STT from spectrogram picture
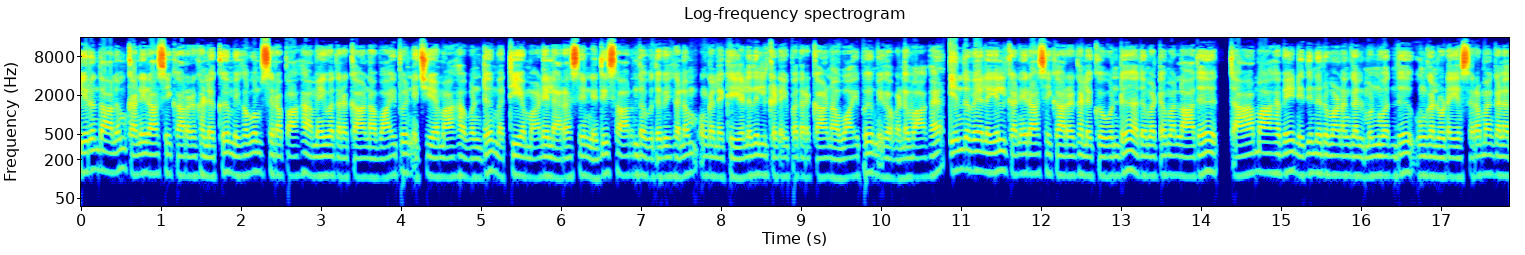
இருந்தாலும் கனிராசிக்காரர்களுக்கு மிகவும் சிறப்பாக அமைவதற்கான வாய்ப்பு நிச்சயமாக உண்டு. மத்திய மாநில அரசின் நிதி சார்ந்த உதவிகளும் உங்களுக்கு எளிதில் கிடைப்பதற்கான வாய்ப்பு மிக வலுவாக இந்த வேளையில் கனிராசிக்காரர்களுக்கு உண்டு. அது மட்டுமல்லாது தாமாகவே நிதி நிறுவனங்கள் முன்வந்து உங்களுடைய சிரமங்களை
